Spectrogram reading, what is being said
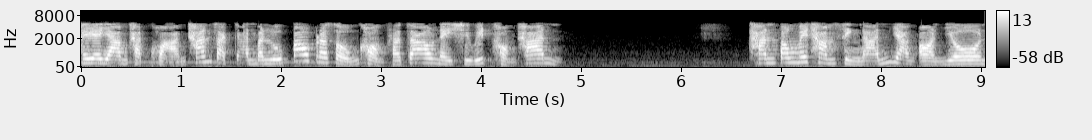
พยายามขัดขวางท่านจากการบรรลุเป้าประสงค์ของพระเจ้าในชีวิตของท่าน ท่านต้องไม่ทำสิ่งนั้นอย่างอ่อนโยน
